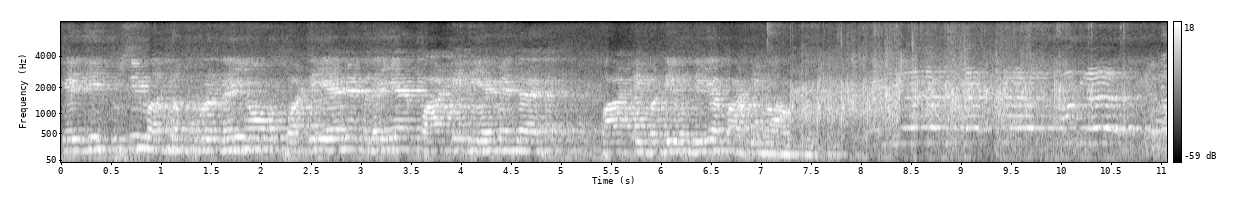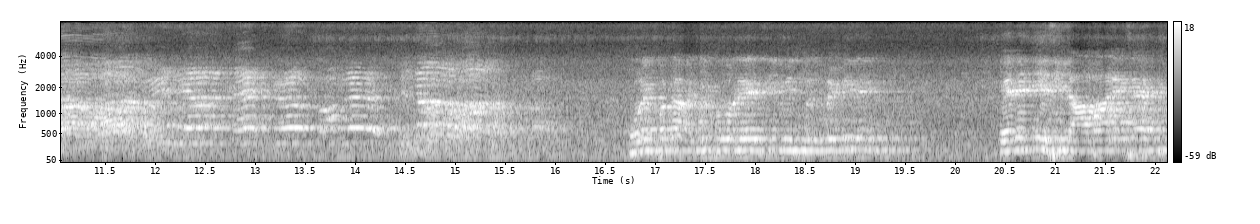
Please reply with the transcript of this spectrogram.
ਕਿ ਜੀ ਤੁਸੀਂ ਮਹੱਤਵਪੂਰਨ ਨਹੀਂ ਹੋ, ਤੁਹਾਡੀ ਅਹਿਮੀਅਤ ਨਹੀਂ ਹੈ, ਪਾਰਟੀ ਦੀ ਅਹਿਮੀਅਤ ਹੈ, ਪਾਰਟੀ ਵੱਡੀ ਹੁੰਦੀ ਹੈ, ਪਾਰਟੀ ਮਾਂ ਹੁੰਦੀ ਹੈ। ਹੁਣੇ ਪ੍ਰਧਾਨ ਜੀ ਬੋਲ ਰਹੇ ਸੀ ਮਿਊਨਿਸਪਲ ਕਮੇਟੀ ਦੇ। ਕਹਿੰਦੇ ਜੀ ਅਸੀਂ ਲਾਵਾਰਿਸ ਹੈ।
